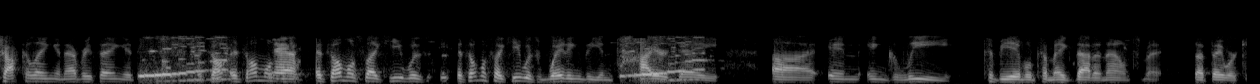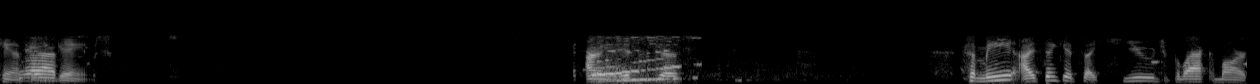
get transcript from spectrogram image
chuckling and everything. It's it's, it's almost Yeah. it's almost like he was it's almost like he was waiting the entire day uh in in glee to be able to make that announcement that they were canceling Yeah. games. I mean, it's just to me. I think it's a huge black mark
